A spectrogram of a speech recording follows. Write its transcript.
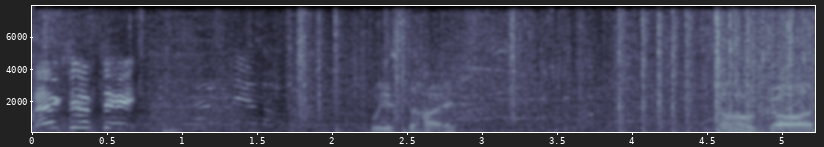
Mag's empty. Please die. Oh god.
